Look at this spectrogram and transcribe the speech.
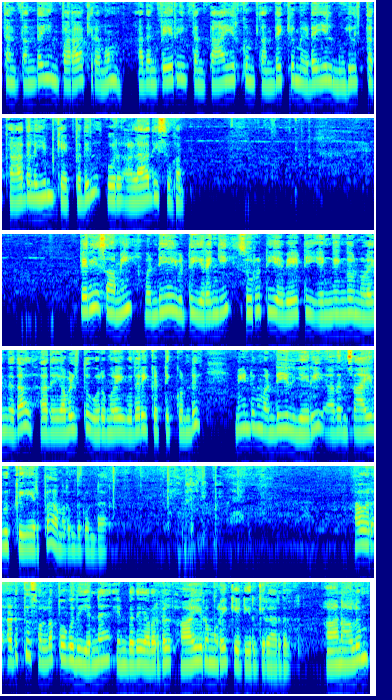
தன் தந்தையின் பராக்கிரமும் அதன் பேரில் தன் தாயிற்கும் தந்தைக்கும் இடையில் முகிழ்த்த காதலையும் கேட்பதில் ஒரு அலாதி சுகம். பெரியசாமி வண்டியை விட்டு இறங்கி சுருட்டிய வேட்டி எங்கெங்கோ நுழைந்ததால் அதை அவிழ்த்து ஒரு முறை உதறி கட்டிக்கொண்டு மீண்டும் வண்டியில் ஏறி அதன் சாய்வுக்கு ஏற்ப அமர்ந்து கொண்டார். அவர் அடுத்து சொல்லப்போவது என்ன என்பதை அவர்கள் ஆயிரம் முறை கேட்டிருக்கிறார்கள். ஆனாலும்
